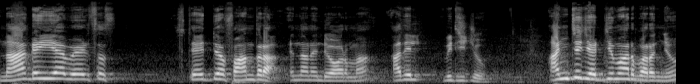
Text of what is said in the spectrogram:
Nagaiah versus state of Andhra എന്നാണ് എന്റെ ഓർമ്മ. അതിൽ വിധിച്ചു. അഞ്ച് ജഡ്ജിമാർ പറഞ്ഞു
